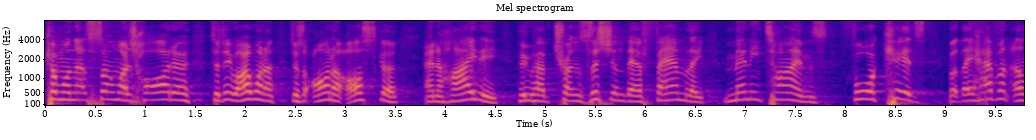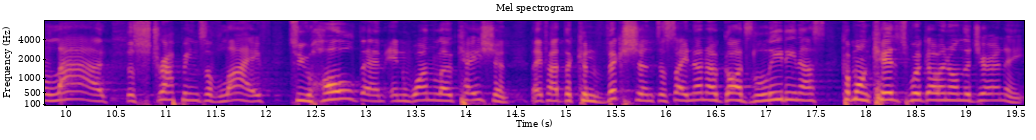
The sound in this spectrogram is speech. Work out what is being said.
Come on that's so much harder to do. I want to just honor oscar and heidi who have transitioned their family many times four kids but they haven't allowed the strappings of life to hold them in one location. They've had the conviction to say, No, no, God's leading us. Come on, kids, we're going on the journey.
